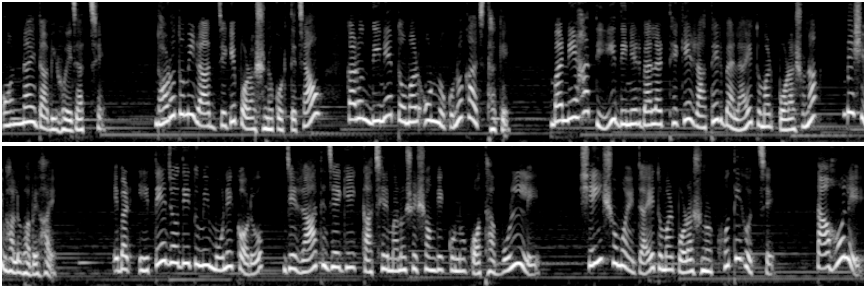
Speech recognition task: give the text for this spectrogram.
অন্যায় দাবি হয়ে যাচ্ছে। ধরো তুমি রাত জেগে পড়াশোনা করতে চাও, কারণ দিনে তোমার অন্য কোনো কাজ থাকে। বা নেহাতি দিনের বেলার থেকে রাতের বেলায় তোমার পড়াশোনা বেশি ভালোভাবে হয়। এবার এতে যদি তুমি মনে করো যে রাত জেগে কাছের মানুষের সঙ্গে কোনো কথা বললে, সেই সময়টায় তোমার পড়াশোনার ক্ষতি হচ্ছে, তাহলে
